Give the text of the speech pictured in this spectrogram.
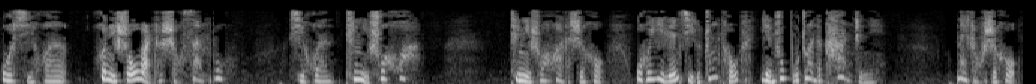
我喜欢和你手挽着手散步，喜欢听你说话。听你说话的时候，我会一连几个钟头眼珠不转的看着你。那种时候，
